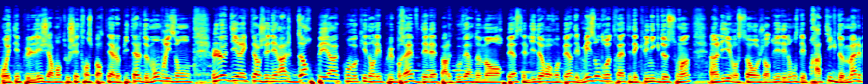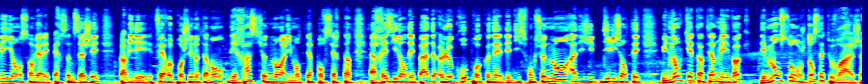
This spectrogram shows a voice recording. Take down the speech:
ont été plus légèrement touchées, transportées à l'hôpital de Montbrison. Le directeur général d'Orpea, convoqué dans les plus brefs délais par le gouvernement. Orpea, c'est le leader européen des maisons de retraite et des cliniques de soins. Un livre sort aujourd'hui et dénonce des pratiques de malveillance envers les personnes âgées. Parmi les faits reprochés, notamment des rationnements alimentaires pour certains résident d'EHPAD. Le groupe reconnaît des dysfonctionnements, a diligenté une enquête interne mais évoque des mensonges dans cet ouvrage.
